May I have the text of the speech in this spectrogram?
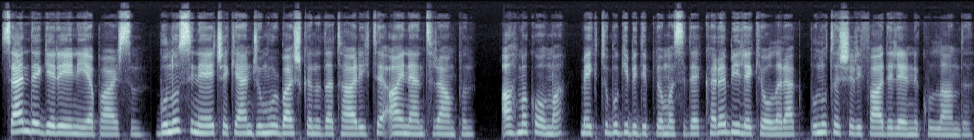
Sen de gereğini yaparsın. Bunu sineye çeken Cumhurbaşkanı da tarihte aynen Trump'ın ahmak olma mektubu gibi diplomaside kara bir leke olarak bunu taşır ifadelerini kullandı.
